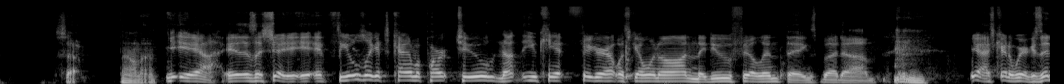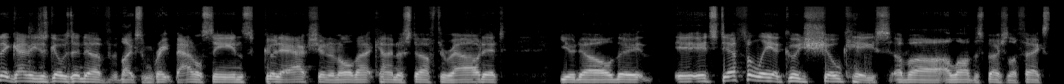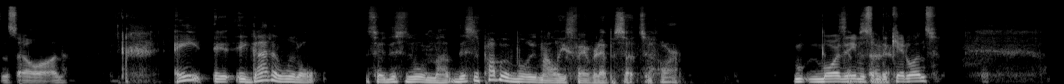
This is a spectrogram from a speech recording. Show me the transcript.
So I don't know. Yeah, as I said, it, it, feels like it's kind of a part two. Not that you can't figure out what's going on, and they do fill in things, but um, yeah, it's kind of weird because then it kind of just goes into like some great battle scenes, good action, and all that kind of stuff throughout it. You know, they it, it's definitely a good showcase of uh, a lot of the special effects and so on. Eight, it, it got a little. So this is one my this is probably my least favorite episode so far. More than even some of the kid ones.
